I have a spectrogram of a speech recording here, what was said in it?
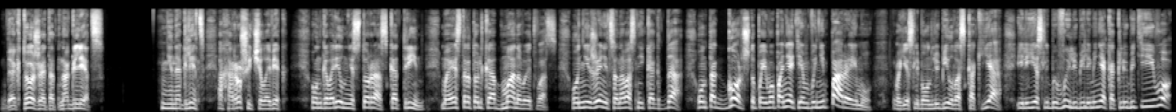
Да кто же этот наглец? Не наглец, а хороший человек. Он говорил мне сто раз, Катрин, маэстро только обманывает вас. Он не женится на вас никогда. Он так горд, что по его понятиям вы не пара ему. О, если бы он любил вас, как я, или если бы вы любили меня, как любите его.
